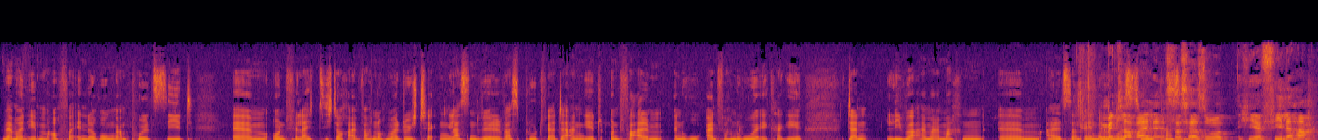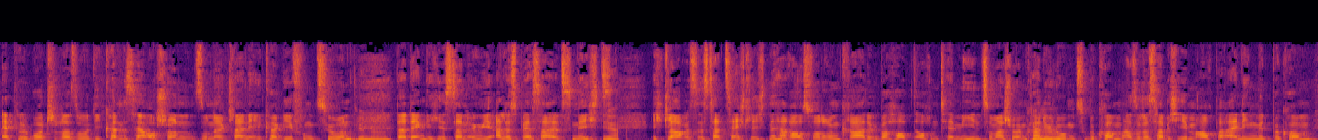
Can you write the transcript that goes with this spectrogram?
wenn man eben auch Veränderungen am Puls sieht, ähm, und vielleicht sich doch einfach nochmal durchchecken lassen will, was Blutwerte angeht und vor allem ein Ru einfach ein Ruhe-EKG, dann lieber einmal machen, ähm, als am Ende. Und mittlerweile ist es ja so, hier viele haben Apple Watch oder so, die können das ja auch schon, so eine kleine EKG-Funktion. Genau. Da denke ich, ist dann irgendwie alles besser als nichts. Ja. Ich glaube, es ist tatsächlich eine Herausforderung, gerade überhaupt auch einen Termin zum Beispiel beim. Kardiologen genau. zu bekommen. Also das habe ich eben auch bei einigen mitbekommen,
